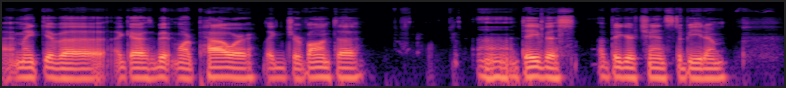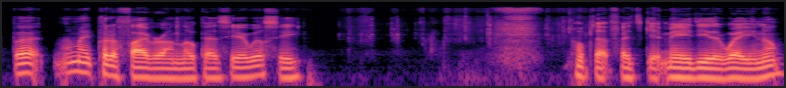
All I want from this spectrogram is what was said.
I might give a, a guy with a bit more power, like Gervonta uh, Davis, a bigger chance to beat him. But I might put a fiver on Lopez here. We'll see. Hope that fights get made either way, you know.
